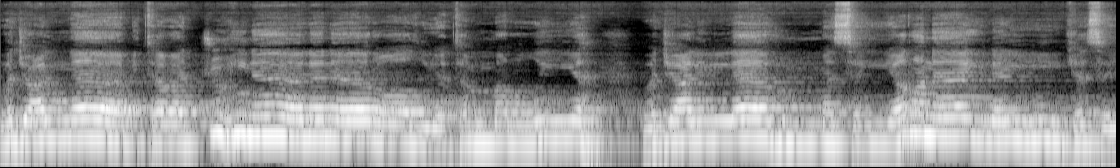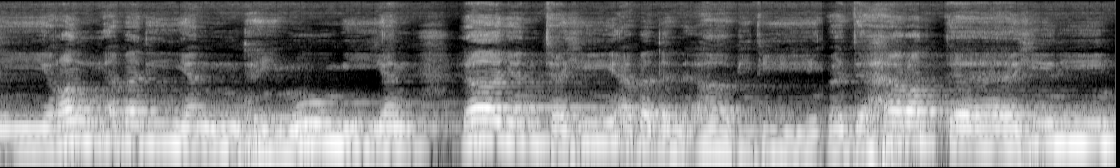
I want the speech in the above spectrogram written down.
واجعلنا بتوجهنا لنا راضية مرضية. واجعل اللهم سيرنا إليك سيرا أبديا ديموميا. لا ينتهي أبد الآبدين. ودهر الداهرين.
